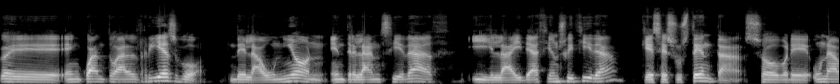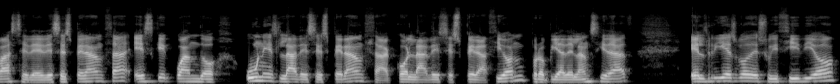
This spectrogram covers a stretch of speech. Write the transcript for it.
eh, en cuanto al riesgo de la unión entre la ansiedad y la ideación suicida, que se sustenta sobre una base de desesperanza, es que cuando unes la desesperanza con la desesperación propia de la ansiedad, el riesgo de suicidio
